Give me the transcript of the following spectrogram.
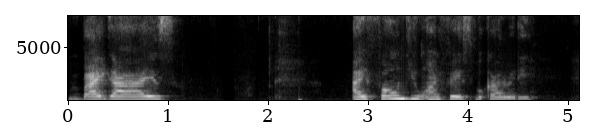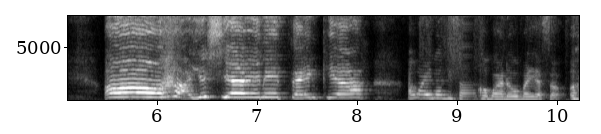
Bye guys I found you on Facebook already oh are you sharing it thank you oh why not this cupboard over here so uh,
